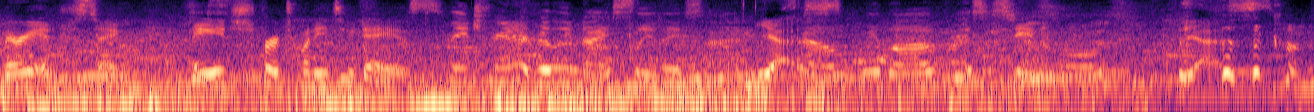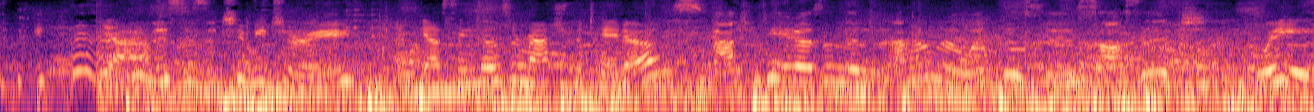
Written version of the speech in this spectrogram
Very interesting. Aged for 22 days. They treat it really nicely, they said. Yes. So we love a sustainable Yes. company. Yeah. This is a chimichurri. I'm guessing those are mashed potatoes. Mashed potatoes and then I don't know what this is. Sausage? Wait,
